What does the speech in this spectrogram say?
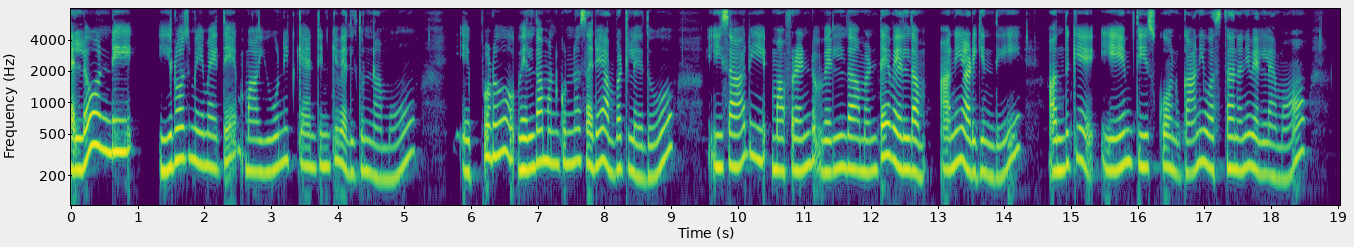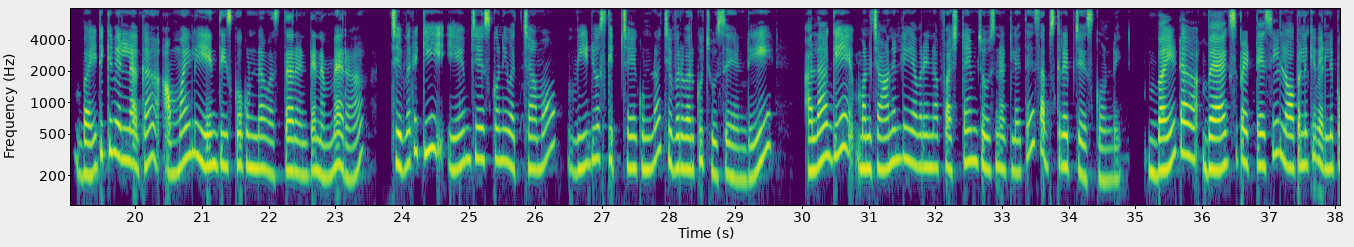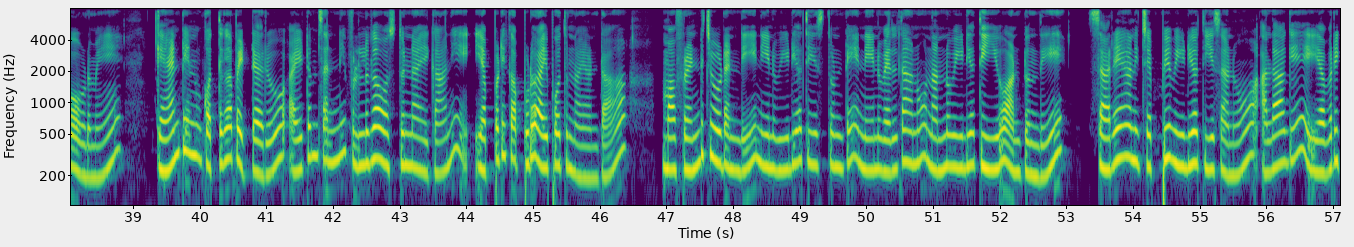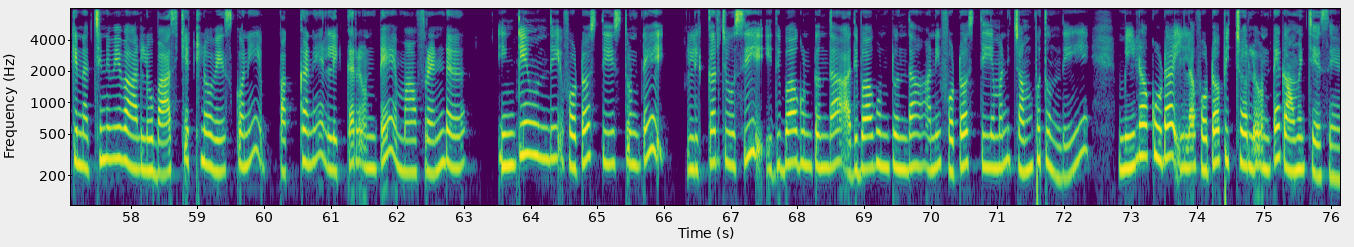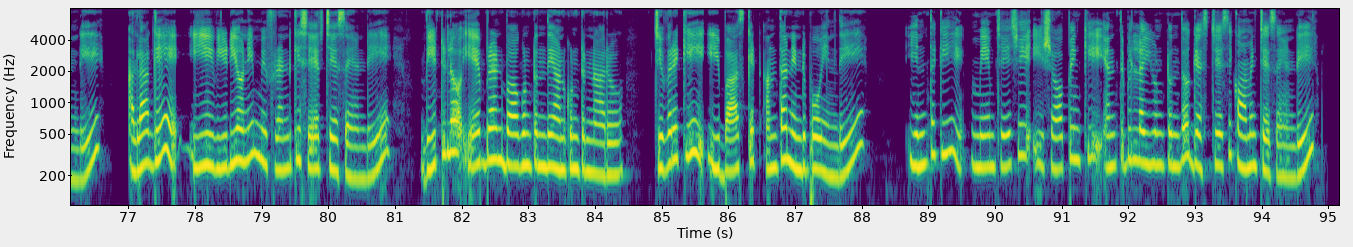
Hello అండి. ఈరోజు మేమైతే మా యూనిట్ క్యాంటీన్కి వెళ్తున్నాము. ఎప్పుడు వెళ్దాం అనుకున్నా సరే అవ్వట్లేదు. ఈసారి మా ఫ్రెండ్ వెళ్దామంటే వెళ్దాం అని అడిగింది. అందుకే ఏం తీసుకోను కానీ వస్తానని వెళ్ళాము. బయటికి వెళ్ళాక అమ్మాయిలు ఏం తీసుకోకుండా వస్తారంటే నమ్మారా? చివరికి ఏం చేసుకొని వచ్చామో వీడియో స్కిప్ చేయకుండా చివరి వరకు చూసేయండి. అలాగే మన ఛానల్ని ఎవరైనా ఫస్ట్ టైం చూసినట్లయితే సబ్స్క్రైబ్ చేసుకోండి. బయట బ్యాగ్స్ పెట్టేసి లోపలికి వెళ్ళిపోవడమే. క్యాంటీన్ కొత్తగా పెట్టారు. ఐటమ్స్ అన్నీ ఫుల్గా వస్తున్నాయి కానీ ఎప్పటికప్పుడు అయిపోతున్నాయంట. మా ఫ్రెండ్ చూడండి నేను వీడియో తీస్తుంటే నేను వెళ్తాను నన్ను వీడియో తీయు అంటుంది. సరే అని చెప్పి వీడియో తీశాను. అలాగే ఎవరికి నచ్చినవి వాళ్ళు బాస్కెట్లో వేసుకొని పక్కనే లిక్కర్ ఉంటే మా ఫ్రెండ్ ఇంకేముంది ఫొటోస్ తీస్తుంటే లిక్కర్ చూసి ఇది బాగుంటుందా అది బాగుంటుందా అని ఫొటోస్ తీయమని చంపుతుంది. మీలో కూడా ఇలా ఫోటో పిక్చర్లు ఉంటే కామెంట్ చేసేయండి. అలాగే ఈ వీడియోని మీ ఫ్రెండ్కి షేర్ చేసేయండి. వీటిలో ఏ బ్రాండ్ బాగుంటుంది అనుకుంటున్నారు? చివరికి ఈ బాస్కెట్ అంతా నిండిపోయింది. ఇంతకీ మేము చేసే ఈ షాపింగ్కి ఎంత బిల్ అయ్యి ఉంటుందో గెస్ట్ చేసి కామెంట్ చేసేయండి.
